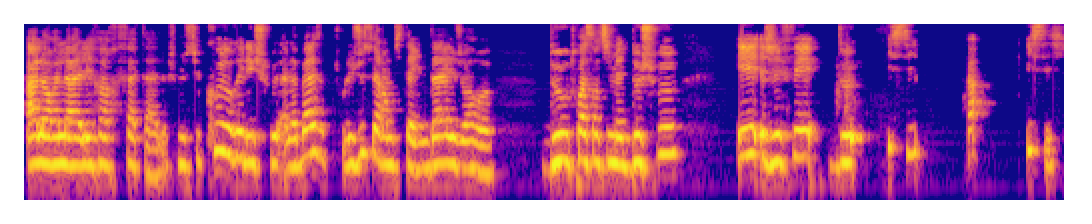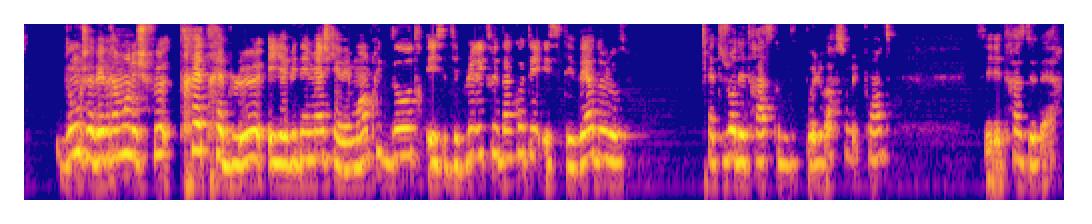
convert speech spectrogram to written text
Alors là, l'erreur fatale. Je me suis coloré les cheveux. À la base, je voulais juste faire un petit tie dye, genre 2 ou 3 cm de cheveux. Et j'ai fait de ici à ici. Donc j'avais vraiment les cheveux très très bleus et il y avait des mèches qui avaient moins pris que d'autres et c'était bleu électrique d'un côté et c'était vert de l'autre. Il y a toujours des traces comme vous pouvez le voir sur mes pointes. C'est les traces de vert.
